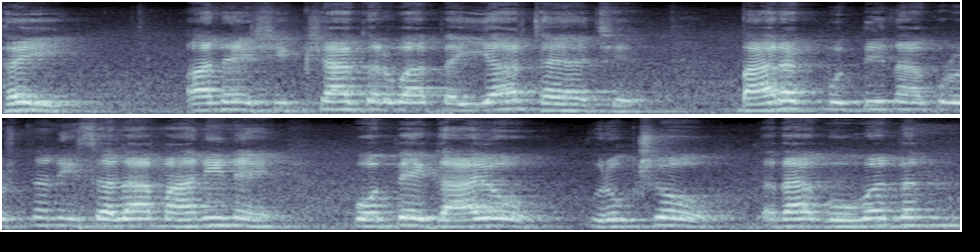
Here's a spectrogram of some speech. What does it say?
થઈ અને શિક્ષા કરવા તૈયાર થયા છે. બાળક બુદ્ધિના કૃષ્ણની સલાહ માનીને પોતે ગાયો, વૃક્ષો તથા ગોવર્ધન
